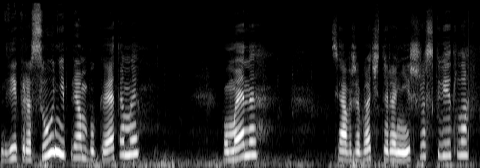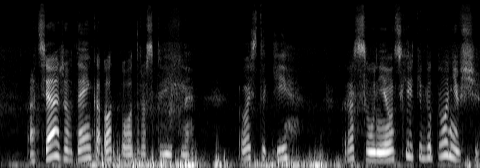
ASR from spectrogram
дві красуні, прям букетами. У мене ця вже, бачите, раніше розквітла, а ця жовтенька от-от розквітне. Ось такі красуні. От скільки бутонів ще.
